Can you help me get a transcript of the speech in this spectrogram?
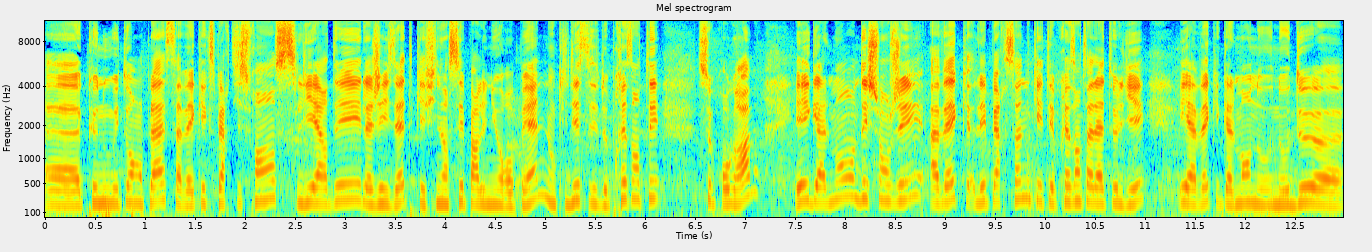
euh, que nous mettons en place avec Expertise France, l'IRD, la GIZ qui est financée par l'Union Européenne. Donc l'idée c'était de présenter ce programme et également d'échanger avec les personnes qui étaient présentes à l'atelier et avec également nos, deux euh,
